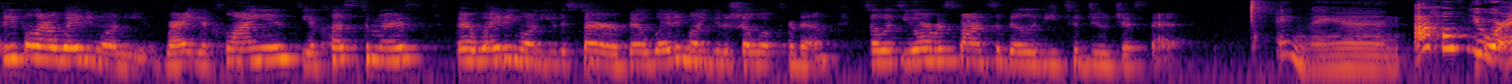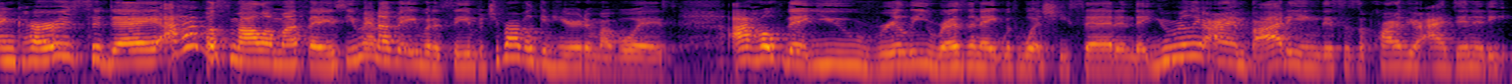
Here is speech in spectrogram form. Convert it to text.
People are waiting on you right? Your clients your customers they're waiting on you to serve. They're waiting on you to show up for them. So it's your responsibility to do just that. Amen. I hope you were encouraged today. I have a smile on my face. You may not be able to see it, but you probably can hear it in my voice. I hope that you really resonate with what she said and that you really are embodying this as a part of your identity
